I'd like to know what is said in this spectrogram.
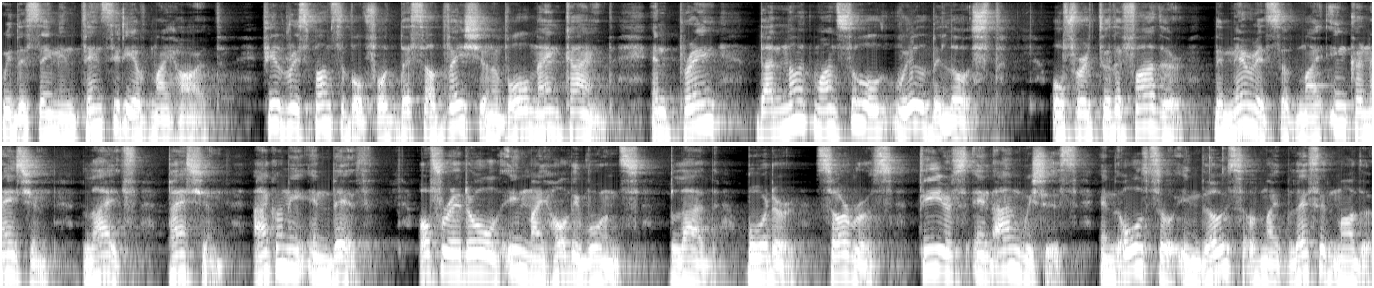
with the same intensity of my heart. Feel responsible for the salvation of all mankind and pray that not one soul will be lost. Offer to the Father the merits of my incarnation, life, passion, agony, and death. Offer it all in my holy wounds, blood, water, sorrows, tears, and anguishes, and also in those of my Blessed Mother.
